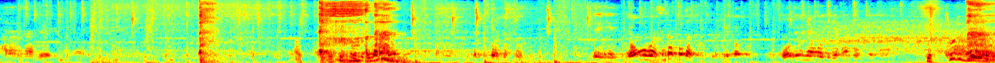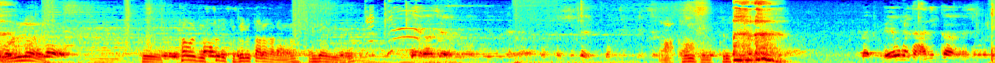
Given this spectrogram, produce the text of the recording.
안 하는 사람들이. 아, 그렇구나. 근데 이게 영어가 생각보다 그렇게 막 어려운 영어들이 하나도 없어요. 그 스토리도 원래 그 스타워즈 스토리 그대로 따라가나요? 등장인물이? 네, 맞아요. 야, 그럼 그, 그럼 재밌네. 그러니까 내용을 다 아니까 그래서 그런 거.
